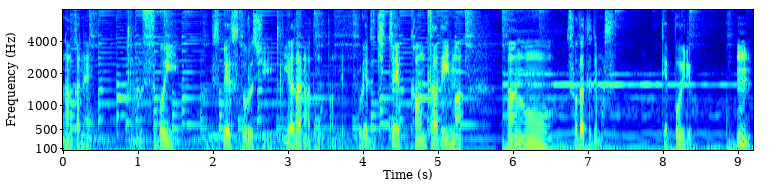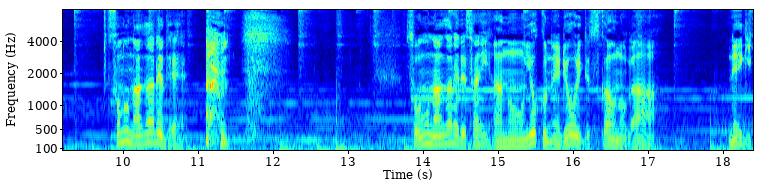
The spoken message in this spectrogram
なんかね、すごいスペース取るし嫌だなと思ったんで、とりあえずちっちゃいカウンターで今、あのー、育ててます。鉄砲入れを。うん。その流れで その流れでさい、あの、よくね、料理で使うのが、ネギ。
